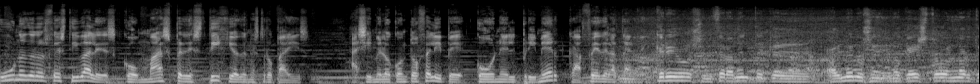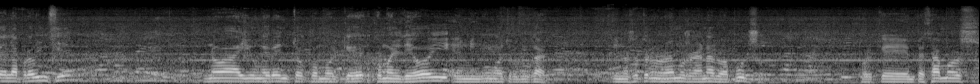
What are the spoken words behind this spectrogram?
uno de los festivales con más prestigio de nuestro país. Así me lo contó Felipe con el primer café de la tarde. Creo sinceramente que, al menos en lo que es todo el norte de la provincia, no hay un evento como el, que, como el de hoy en ningún otro lugar. Y nosotros nos lo hemos ganado a pulso, porque empezamos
